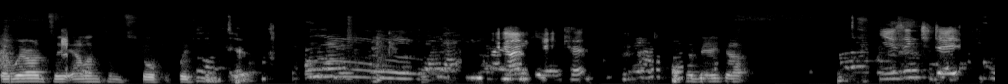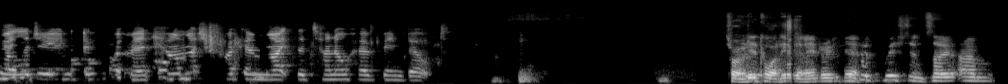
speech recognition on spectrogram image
So we're on to Allenton School for question four. Hi, I'm Bianca. Hi, Bianca. Using today's technology and equipment, how much quicker might the tunnel have been built? Sorry, I didn't quite hear that, Andrew. Yeah. Good question. So um,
